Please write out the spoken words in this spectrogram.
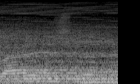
Varishna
